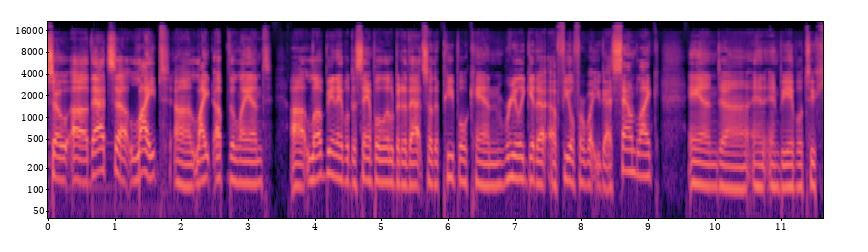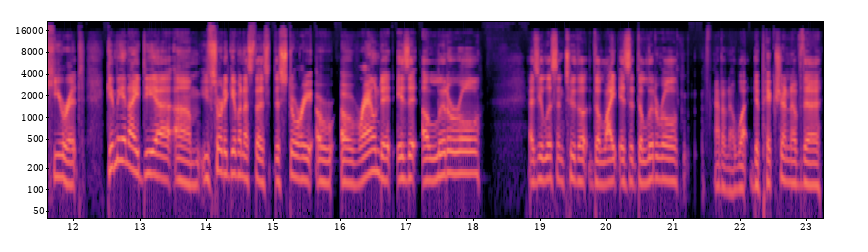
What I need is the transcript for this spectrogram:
So uh, that's uh, light, uh, light up the land. Uh, love being able to sample a little bit of that so that people can really get a, a feel for what you guys sound like and uh, and and be able to hear it. Give me an idea. Um, you've sort of given us the the story ar- around it. Is it a literal? As you listen to the the light, is it the literal? I don't know what depiction of the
